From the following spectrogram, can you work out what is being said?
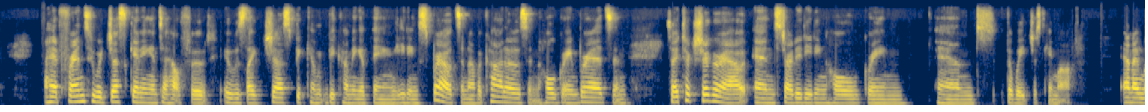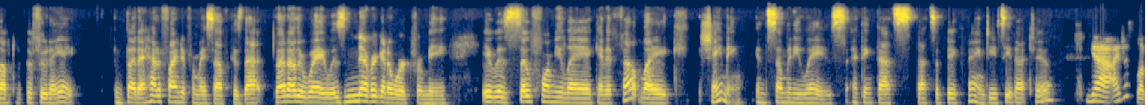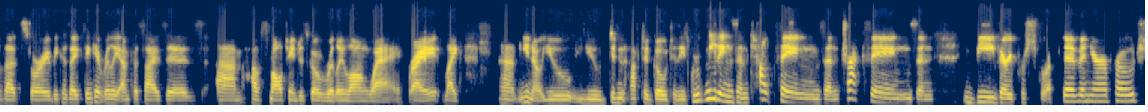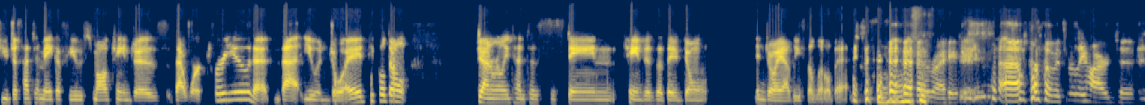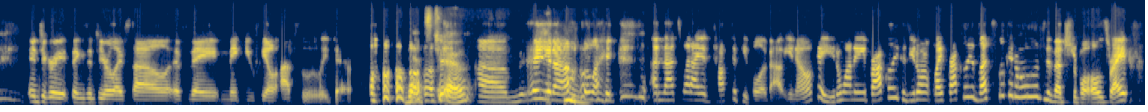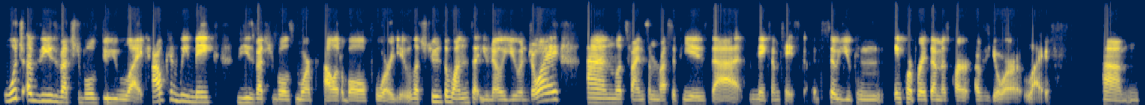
I had friends who were just getting into health food. It was like just become, becoming a thing, eating sprouts and avocados and whole grain breads. And so I took sugar out and started eating whole grain, and the weight just came off. And I loved the food I ate but I had to find it for myself because that that other way was never going to work for me. It was so formulaic and it felt like shaming in so many ways. I think that's that's a big thing. Do you see that too? Yeah, I just love that story because I think it really emphasizes um, how small changes go a really long way, right? Like um, you know you you didn't have to go to these group meetings and count things and track things and be very prescriptive in your approach you just had to make a few small changes that worked for you that that you enjoyed people don't generally tend to sustain changes that they don't enjoy at least a little bit. Mm-hmm. right. Um, it's really hard to integrate things into your lifestyle if they make you feel absolutely terrible. That's true. Um, you know, mm. like, and that's what I had talked to people about. You know, okay, you don't want to eat broccoli because you don't like broccoli. Let's look at all of the vegetables, right? Which of these vegetables do you like? How can we make these vegetables more palatable for you? Let's choose the ones that you know you enjoy, and let's find some recipes that make them taste good, so you can incorporate them as part of your life. Um,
